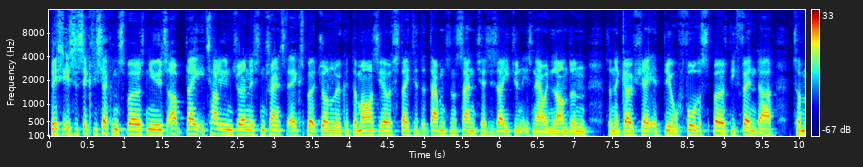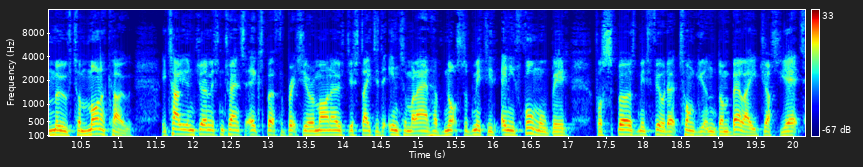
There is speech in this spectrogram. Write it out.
This is the 60 second Spurs news update. Italian journalist and transfer expert Gianluca Di Marzio has stated that Davinson Sanchez's agent is now in London to negotiate a deal for the Spurs defender to move to Monaco. Italian journalist and transfer expert Fabrizio Romano has just stated that Inter Milan have not submitted any formal bid for Spurs midfielder Tanguy and Ndombele just yet.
